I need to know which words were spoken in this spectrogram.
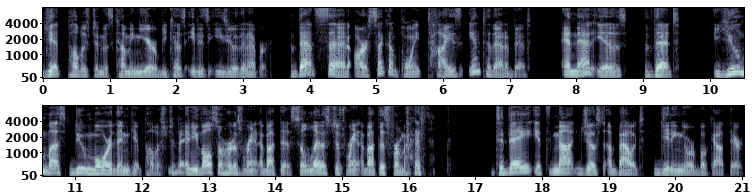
Get published in this coming year because it is easier than ever. That said, our second point ties into that a bit, and that is that you must do more than get published today. Mhm. And you've also heard us rant about this, so let us just rant about this for a minute. Today, it's not just about getting your book out there.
